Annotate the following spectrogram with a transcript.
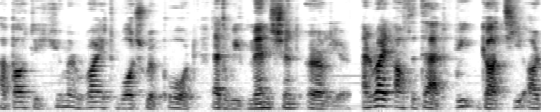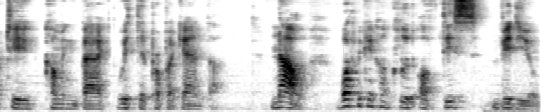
about the Human Rights Watch report that we've mentioned earlier. And right after that we got TRT coming back with the propaganda. Now, what we can conclude of this video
